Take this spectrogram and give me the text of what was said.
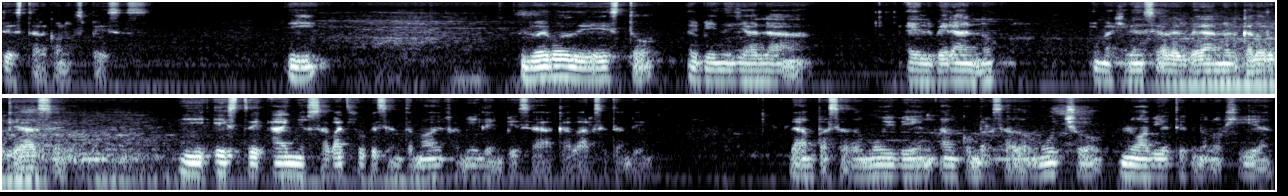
de estar con los peces. Y luego de esto viene ya la, el verano. Imagínense ahora el verano, el calor que hace. Y este año sabático que se han tomado en familia empieza a acabarse también. La han pasado muy bien, han conversado mucho, no había tecnología,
